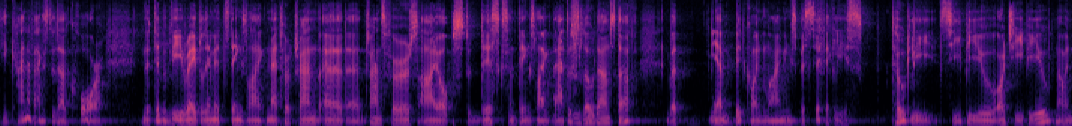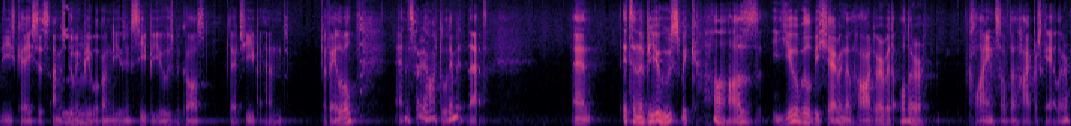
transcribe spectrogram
you kind of access to that core. They typically rate limit things like network tran- uh, transfers, IOPS to disks, and things like that to mm-hmm. slow down stuff. But yeah, Bitcoin mining specifically is totally CPU or GPU. Now, in these cases, I'm assuming mm-hmm. people are going to be using CPUs because they're cheap and available. And it's very hard to limit that. And it's an abuse because you will be sharing that hardware with other clients of the hyperscaler.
